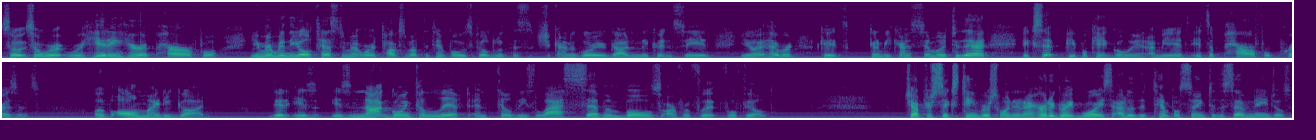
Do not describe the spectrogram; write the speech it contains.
So, so we're, we're hitting here a powerful. You remember in the Old Testament where it talks about the temple was filled with this Shekinah glory of God and they couldn't see and, you know, it hovered? Okay, it's going to be kind of similar to that, except people can't go in. I mean, it, it's a powerful presence of Almighty God that is, is not going to lift until these last seven bowls are fulfilled. Chapter 16, verse 1 And I heard a great voice out of the temple saying to the seven angels,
